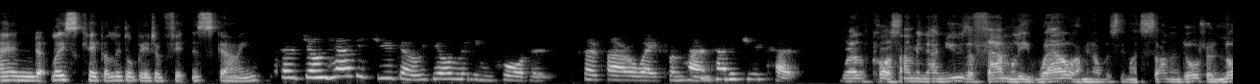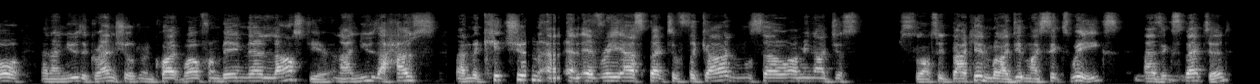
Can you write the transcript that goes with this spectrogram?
and at least keep a little bit of fitness going. So, John, how did you go with your living quarters so far away from home? How did you cope? Well, of course, I mean, I knew the family well. I mean, obviously, my son and daughter in law, and I knew the grandchildren quite well from being there last year. And I knew the house and the kitchen and, and every aspect of the garden. So, I mean, I just slotted back in. Well, I did my six weeks as mm-hmm. expected.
